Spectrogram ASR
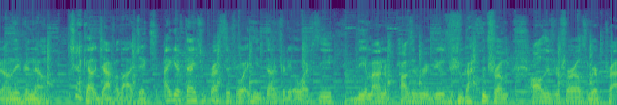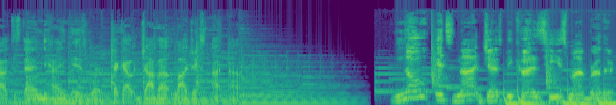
don't even know. Check out Java Logics. I give thanks to Preston for what he's done for the OFC. The amount of positive reviews we've gotten from all his referrals, we're proud to stand behind his work. Check out javalogics.com. No, it's not just because he's my brother.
